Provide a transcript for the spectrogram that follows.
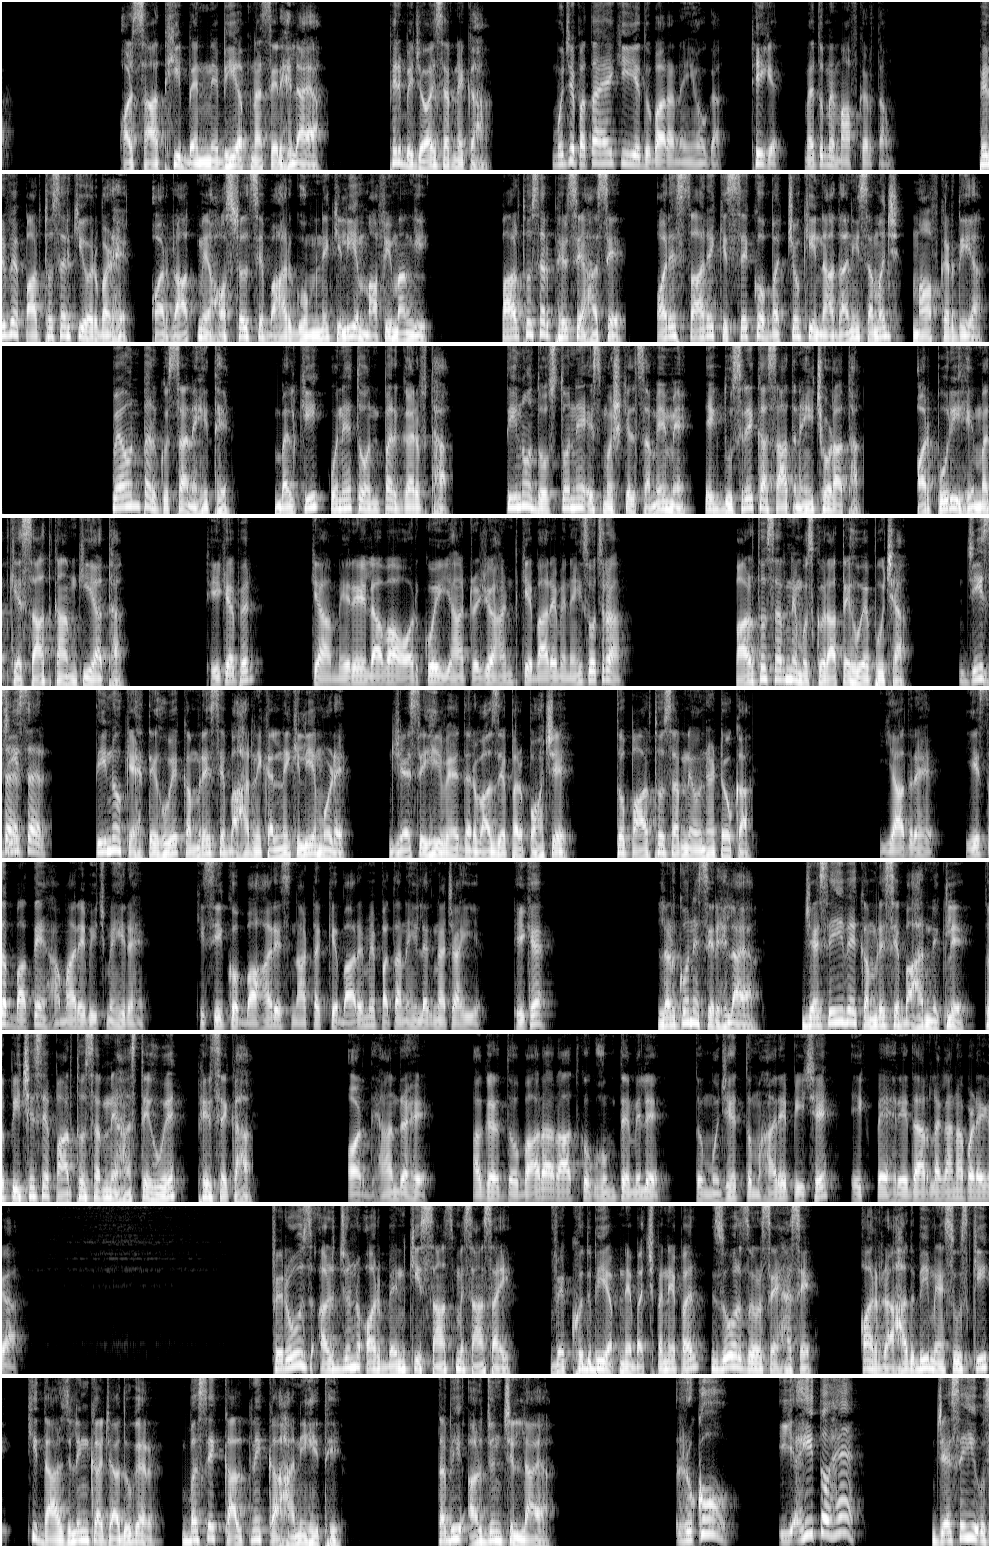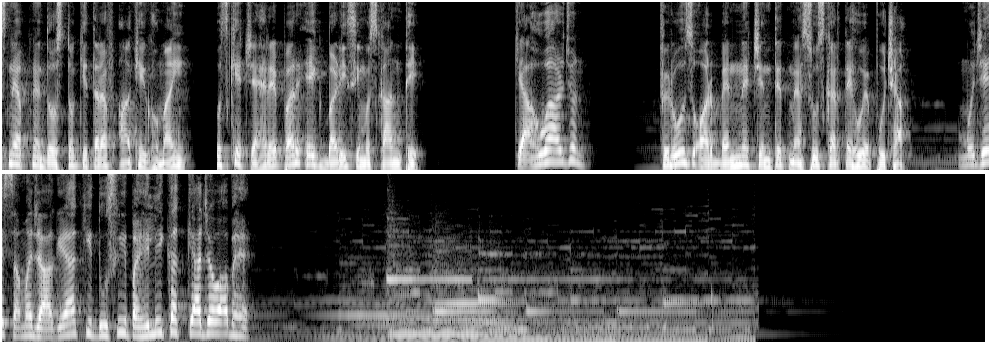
और साथ ही बेन ने भी अपना सिर हिलाया। फिर बिजॉय सर ने कहा, मुझे पता है कि यह दोबारा नहीं होगा। ठीक है, मैं तुम्हें माफ़ करता हूँ। फिर वे पार्थो सर की ओर बढ़े और रात में हॉस्टल से बाहर घूमने के लिए माफ़ी मांगी। पार्थो सर फिर से हंसे और इस सारे किस्से को बच्चों की नादानी समझ माफ़ कर दिया। वे उन पर गुस्सा नहीं थे, बल्कि उन्हें तो उन पर गर्व था। तीनों दोस्तों ने इस मुश्किल समय में एक दूसरे का साथ नहीं छोड़ा था और पूरी हिम्मत के साथ काम किया था। ठीक है फिर? क्या मेरे अलावा और कोई यहाँ ट्रेजर हंट के बारे में नहीं सोच रहा? पार्थो सर ने मुस्कुराते हुए पूछा जी सर। जी सर। तीनों कहते हुए कमरे से बाहर निकलने के लिए मुड़े। जैसे ही वह दरवाजे पर पहुँचे तो पार्थो सर ने उन्हें टोका। याद रहे ये सब बातें हमारे बीच में ही रहें। किसी को बाहर इस नाटक के बारे में पता नहीं लगना चाहिए ठीक है? लड़कों ने सिर हिलाया। जैसे ही वे कमरे से बाहर निकले तो पीछे से पार्थो सर ने हँसते हुए फिर से कहा, और ध्यान रहे, अगर दोबारा रात को घूमते मिले तो मुझे तुम्हारे पीछे एक पहरेदार लगाना पड़ेगा. फिरोज, अर्जुन और बेन की सांस में सांस आई। वे खुद भी अपने बचपने पर ज़ोर ज़ोर से हंसे और राहत भी महसूस की कि दार्जिलिंग का जादूगर बस एक काल्पनिक कहानी ही थी। तभी अर्जुन चिल्लाया, रुको! यही तो है। जैसे ही उसने अपने दोस्तों की तरफ़ आँखें घुमाई उसके चेहरे पर एक बड़ी सी मुस्कान थी। क्या हुआ अर्जुन? फिरोज और बेन ने चिंतित महसूस करते हुए पूछा मुझे समझ आ गया कि दूसरी पहेली का क्या जवाब है।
